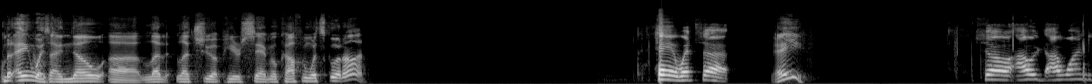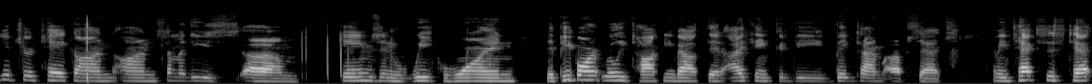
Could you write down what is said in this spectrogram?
but anyways, I know uh, let let you up here, Samuel Kaufman. What's going on? Hey, what's up? Hey. So I would I wanted to get your take on on some of these um, games in week one that people aren't really talking about that I think could be big time upsets. I mean, Texas Tech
